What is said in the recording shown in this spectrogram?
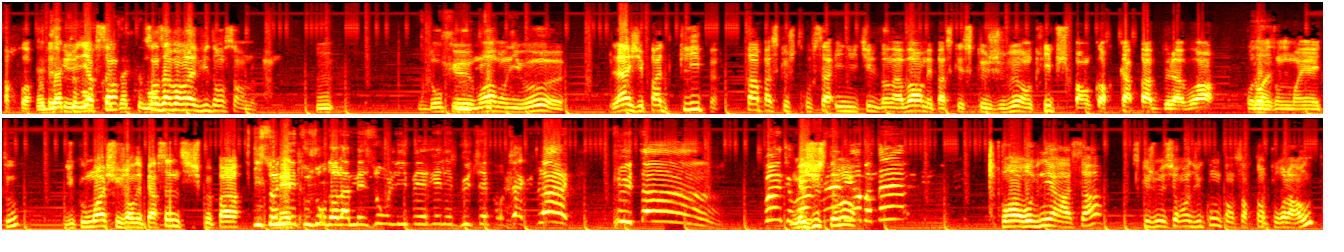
parfois. C'est ce que je veux Exactement, dire? Sans, exactement. sans avoir la vue d'ensemble. Mm. Donc euh, moi, à mon niveau, euh, là, j'ai pas de clip, pas parce que je trouve ça inutile d'en avoir, mais parce que ce que je veux en clip, je suis pas encore capable de l'avoir pour des Ouais. raisons de moyens et tout. Du coup, moi, je suis le genre de personne, si je peux pas Si Sony Mettre- est toujours dans la maison, libérer les budgets pour Jack Black. Putain. Mais justement- pour en revenir à ça, ce que je me suis rendu compte en sortant pour la route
